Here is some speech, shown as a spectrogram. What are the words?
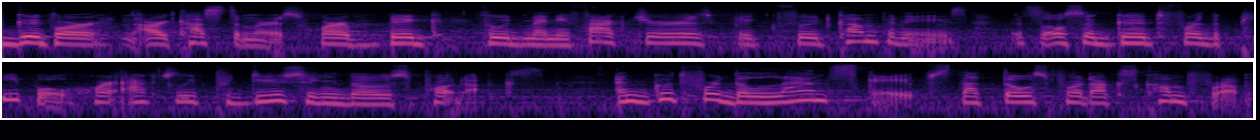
good for our customers who are big food manufacturers, big food companies. It's also good for the people who are actually producing those products and good for the landscapes that those products come from.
